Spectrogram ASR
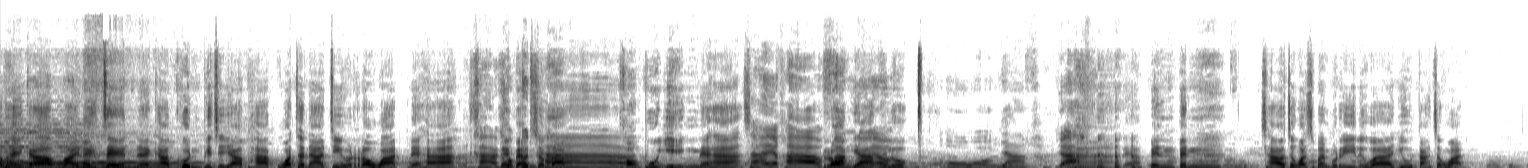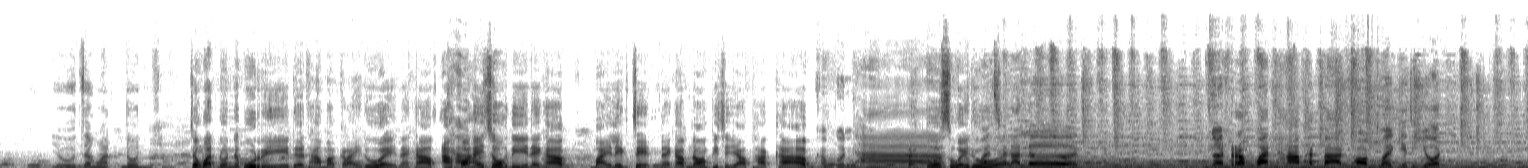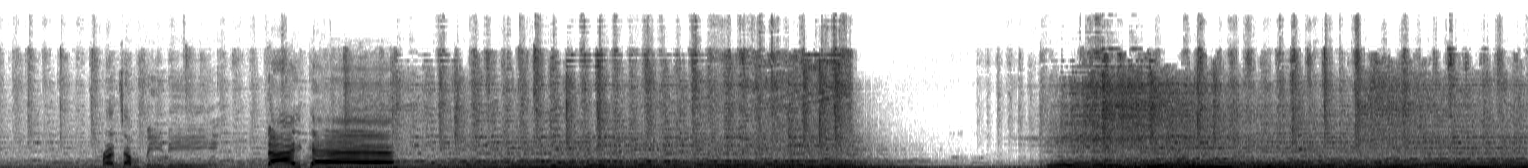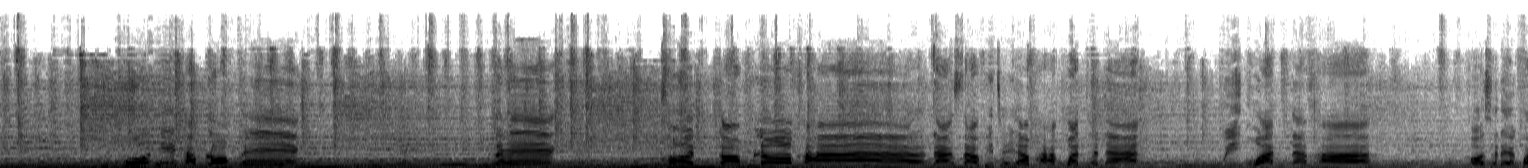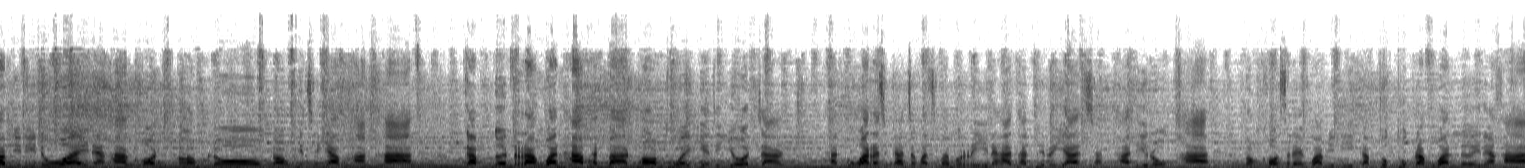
นะครับให้กับหมายเลขเจ็ดนะครับ คุณพิชยาพักวัฒนาจิรวัตรนะฮะค่ะในขอบแบคุบณฉบับค่ะของผู้หญิงนะฮะใช่ค่ะร้องฟัดูยากไหมแวลูกโอ้โหยากค่ะ ยาก อ่านะครับเป็นเป็นชาวจังหวัดสุพรรณบุรีหรือว่าอยู่ต่างจังหวัด อยู่จังหวัดนนท์ค่ะ จังหวัดนนทบุรีเดินทางมาไกลด้วยนะครับอะค่ะ ขอให้โชคดีนะครับ หมายเลขเจ็ดนะครับน้องพิชยาพักครับ ขอบคุณค่ะแต่งตัวสวยด้วย วันชนะเลิศ เงินรางวัล 5,000 บาทพร้อมถ้วยเกียรติยศ ประจำปีนี้ ได้แก่ วัฒน์นะคะ ขอแสดงความยินดีด้วยนะคะ คนกล่อมโลกน้องพิชยาพักค่ะ กับเงินรางวัล 5,000 บาท พร้อมถ้วยเกียรติยศจากท่านผู้ว่าราชการจังหวัดสุพรรณบุรีนะคะ ท่านพิริยะฉันทะดิโรกค่ะ ต้องขอแสดงความยินดีกับทุกๆรางวัลเลยนะคะ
